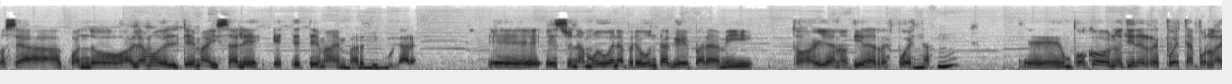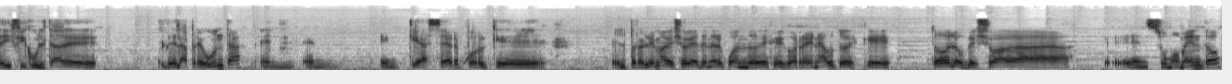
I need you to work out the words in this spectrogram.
O sea, cuando hablamos del tema y sale este tema en particular, eh, es una muy buena pregunta que para mí todavía no tiene respuesta. Eh, un poco no tiene respuesta por la dificultad de, la pregunta en, en, qué hacer, porque el problema que yo voy a tener cuando deje de correr en auto es que todo lo que yo haga en su momento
